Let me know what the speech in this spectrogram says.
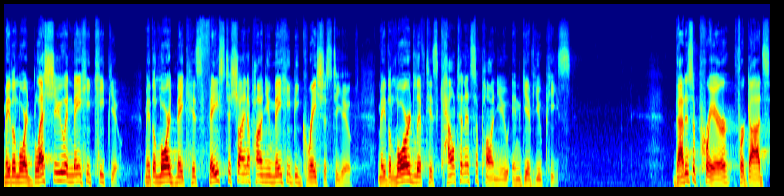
May the Lord bless you and may he keep you. May the Lord make his face to shine upon you. May he be gracious to you. May the Lord lift his countenance upon you and give you peace. That is a prayer for God's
